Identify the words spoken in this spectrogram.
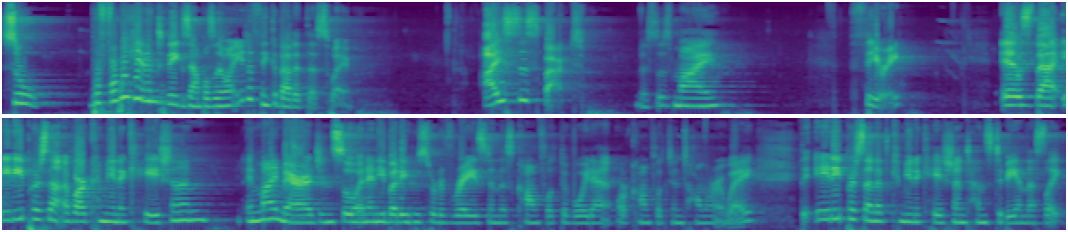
So, before we get into the examples, I want you to think about it this way. I suspect, this is my theory, is that 80% of our communication in my marriage, and so in anybody who's sort of raised in this conflict avoidant or conflict intolerant way, the 80% of communication tends to be in this like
